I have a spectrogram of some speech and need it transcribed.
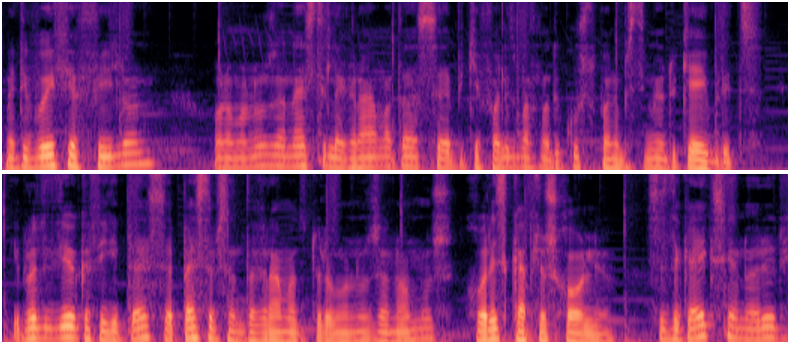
Με τη βοήθεια φίλων, ο Ραμανούζαν έστειλε γράμματα σε επικεφαλεί μαθηματικούς του Πανεπιστημίου του Cambridge. Οι πρώτοι δύο καθηγητές επέστρεψαν τα γράμματα του Ραμανούζαν όμω χωρίς κάποιο σχόλιο. Στις 16 Ιανουαρίου του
